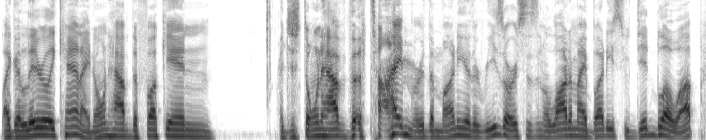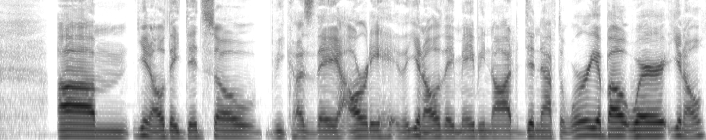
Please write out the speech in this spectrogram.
Like i literally can't. I don't have the fucking i just don't have the time or the money or the resources. And a lot of my buddies who did blow up um you know they did so because they already you know they maybe not didn't have to worry about where you know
